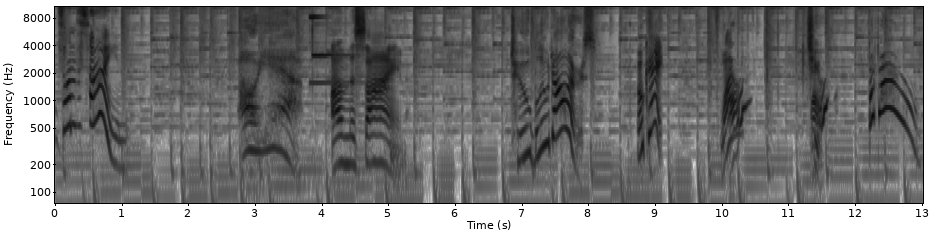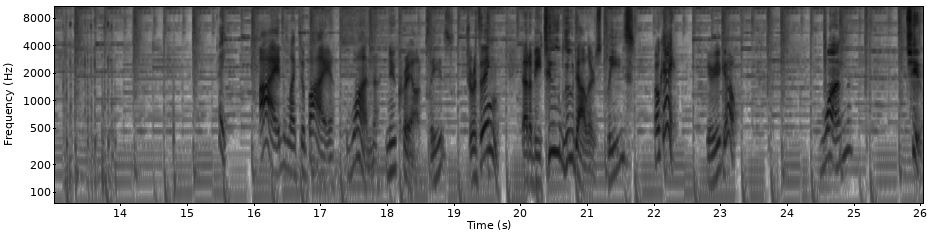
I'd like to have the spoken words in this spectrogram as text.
It's on the sign. Oh, yeah, on the sign. Two blue dollars. Okay. One, two. Hey, I'd like to buy one new crayon, please. Sure thing. That'll be two blue dollars, please. Okay, here you go. One, two.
